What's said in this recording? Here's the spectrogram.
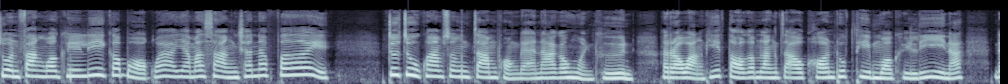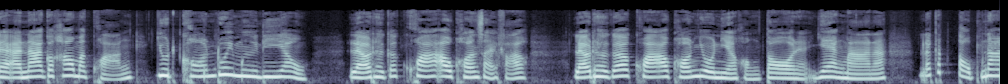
ส่วนฝั่ง Valkyrie ก็บอกว่าอย่ามาสั่งฉันนะเฟยจู่ๆความทรงจำของแดนาก็หวนคืน ระหว่างที่ตอกำลังจะเอาค้อนทุบทีมวอลคิรี่นะ แดนาก็เข้ามาขวาง หยุดค้อนด้วยมือเดียว แล้วเธอก็คว้าเอาค้อนสายฟ้า แล้วเธอก็คว้าเอาค้อนโยเนียของตอเนี่ยแย่งมานะ แล้วก็ตบหน้า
